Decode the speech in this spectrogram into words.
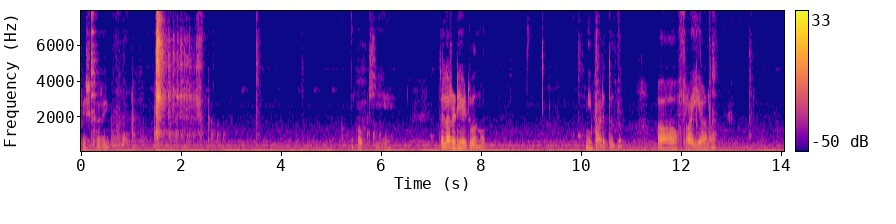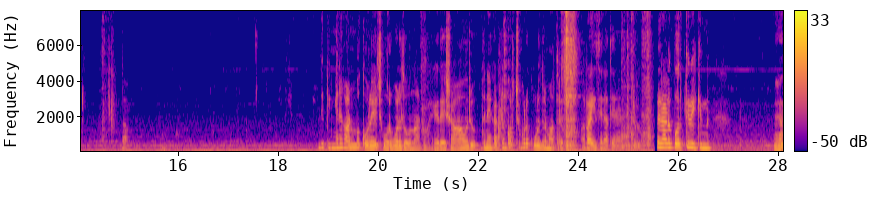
Fish curry. ഓക്കെ. ഇതെല്ലാം റെഡി ആയിട്ട് വന്നു. ഇനിയിപ്പോൾ അടുത്തത് ഫ്രൈ ആണ്. ഇതിപ്പോൾ ഇങ്ങനെ കാണുമ്പോൾ കുറേ ചോറ് പോലെ തോന്നുന്നു കേട്ടോ ഏകദേശം ആ ഒരു ഇതിനെക്കാട്ടിലും കുറച്ചും കൂടെ കൂടുതൽ മാത്രമേ റൈസ് ഇതിനകത്ത് ഞാൻ എടുത്തിട്ടുള്ളൂ. ഒരാൾ പൊത്തി വെക്കുന്നു. ഞാൻ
